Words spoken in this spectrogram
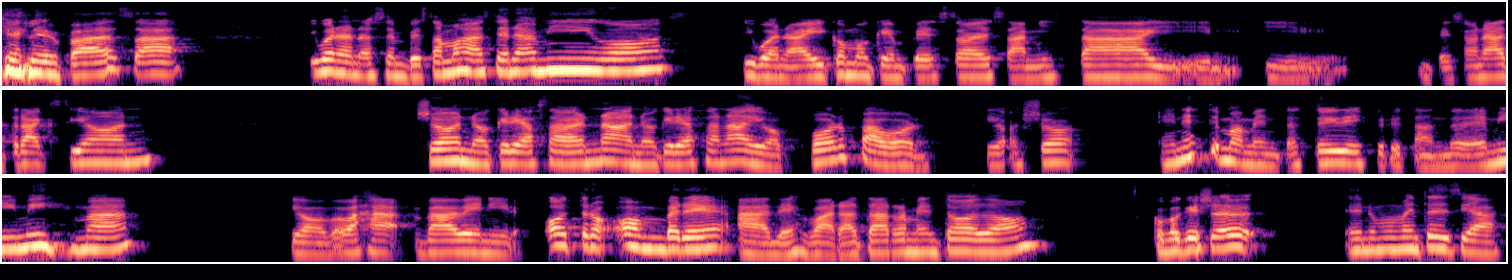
¿qué le pasa? Y bueno, nos empezamos a hacer amigos, y bueno, ahí como que empezó esa amistad y, y empezó una atracción. Yo no quería saber nada, no quería hacer nada, digo, por favor, digo, yo en este momento estoy disfrutando de mí misma, digo, va va a venir otro hombre a desbaratarme todo, como que yo en un momento decía,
